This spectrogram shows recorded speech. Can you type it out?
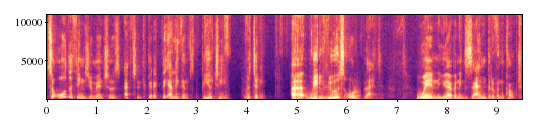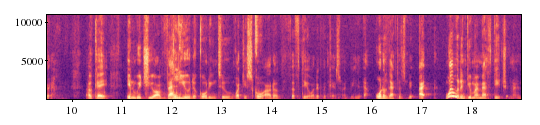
So all the things you mentioned is absolutely correct. The elegance, the beauty, the mystery. Uh, we lose all of that when you have an exam-driven culture, okay, in which you are valued according to what you score out of 50 or whatever the case might be. All of that was, be, I, why wouldn't you my math teacher, man?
